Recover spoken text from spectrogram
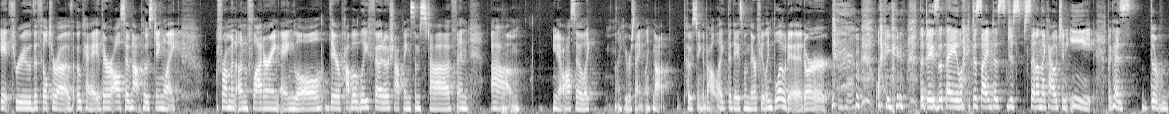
it through the filter of okay they're also not posting like from an unflattering angle. They're probably photoshopping some stuff and um you know also like like you were saying like not posting about like the days when they're feeling bloated or mm-hmm. like the days that they like decide to just sit on the couch and eat because the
